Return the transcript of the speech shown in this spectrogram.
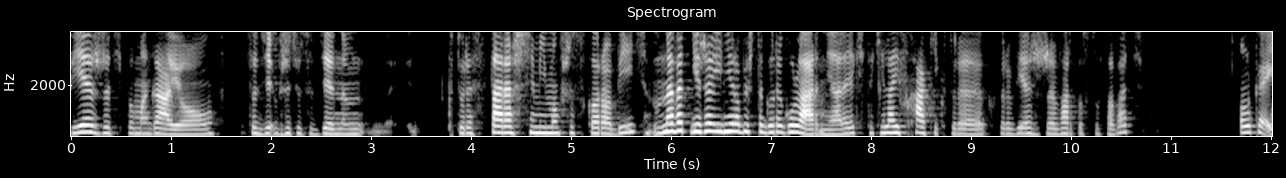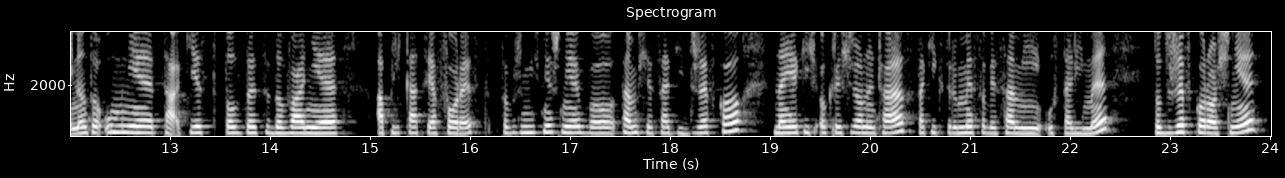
wiesz, że ci pomagają w życiu codziennym, które starasz się mimo wszystko robić, nawet jeżeli nie robisz tego regularnie, ale jakieś takie lifehacki, które, które wiesz, że warto stosować? Okej, okay, no to u mnie tak, jest to zdecydowanie aplikacja Forest. To brzmi śmiesznie, bo tam się sadzi drzewko na jakiś określony czas, taki, który my sobie sami ustalimy. To drzewko rośnie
